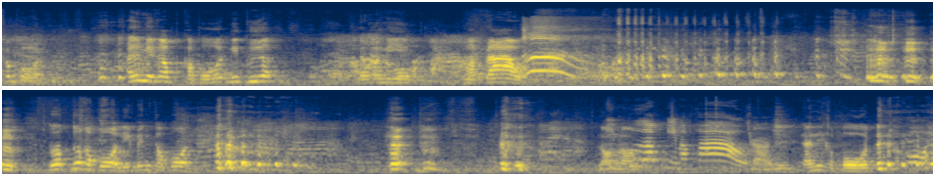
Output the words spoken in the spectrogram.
ข้าวโพด อันนี้มีข้าวข้าวโพดมีเพือกแล้วก็มีมะพร้าวตัวตัวกระโปดนี้เป็นกระโปดลองมีลองเพือกมีมะพร้าวอ่านี่อันนี้กระโปดโอ้ย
